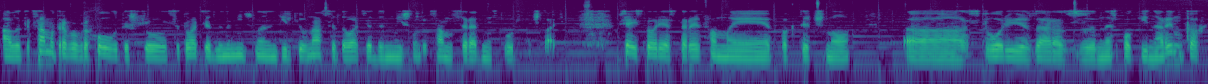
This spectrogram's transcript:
Але так само треба враховувати, що ситуація динамічна не тільки в нас, ситуація динамічна так само всередині сполучених штатів. Вся історія з тарифами фактично е, створює зараз неспокій на ринках,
